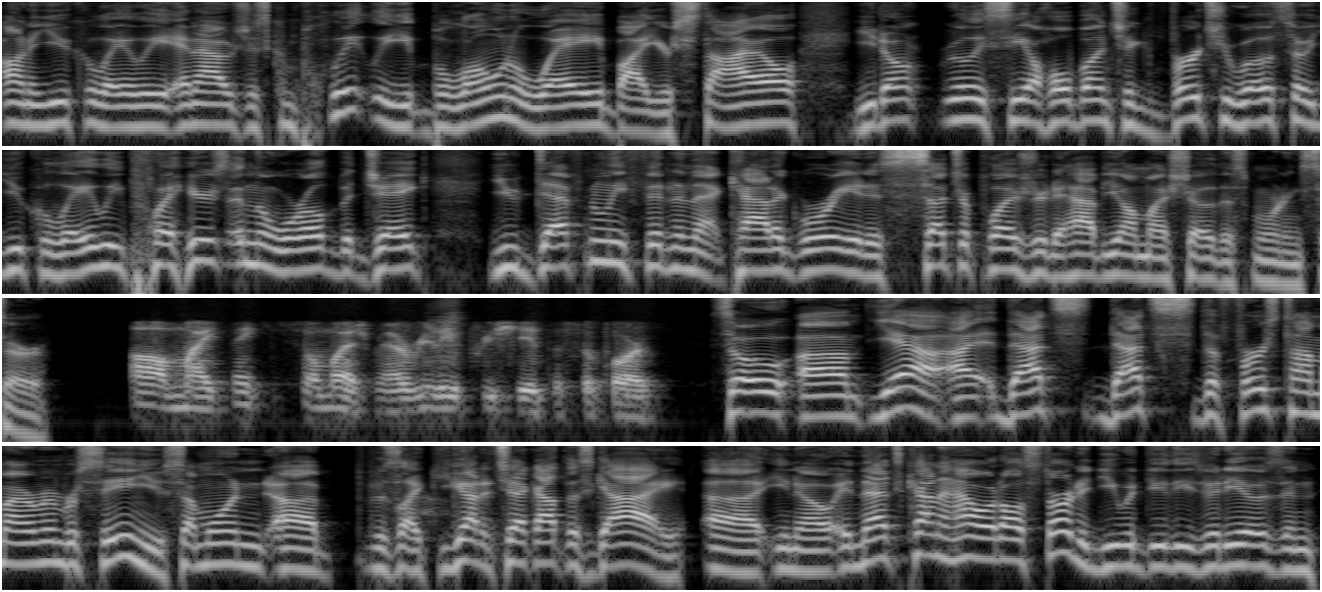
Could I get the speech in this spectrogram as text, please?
on a ukulele, and I was just completely blown away by your style. You don't really see a whole bunch of virtuoso ukulele players in the world, but Jake, you definitely fit in that category. It is such a pleasure to have you on my show this morning, sir. Oh, Mike, thank you so much, man. I really appreciate the support. So um, yeah, I, that's that's the first time I remember seeing you. Someone uh, was like, "You got to check out this guy," uh, you know, and that's kind of how it all started. You would do these videos in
